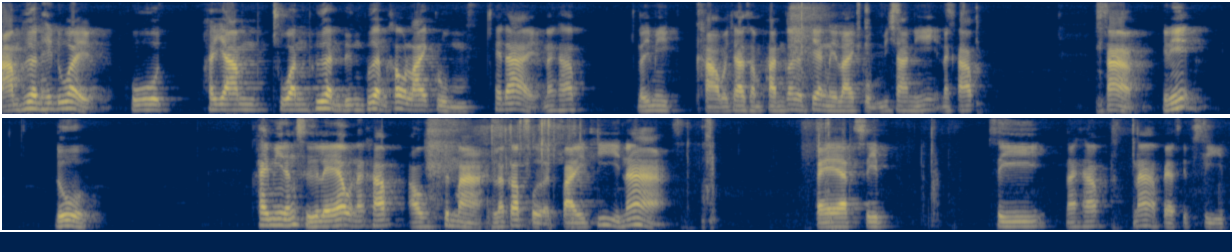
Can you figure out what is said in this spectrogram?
ตามเพื่อนให้ด้วยครูพยายามชวนเพื่อนดึงเพื่อนเข้าไลน์กลุ่มให้ได้นะครับเราจะมี ข่าวประชาสัมพันธ์ก็จะแจ้งในไลน์กลุ่มวิชานี้นะครับ อ่า ทีนี้ดู ใครมีหนังสือแล้วนะครับ เอาขึ้นมาแล้วก็เปิดไปที่หน้า 84 นะครับ หน้า 84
